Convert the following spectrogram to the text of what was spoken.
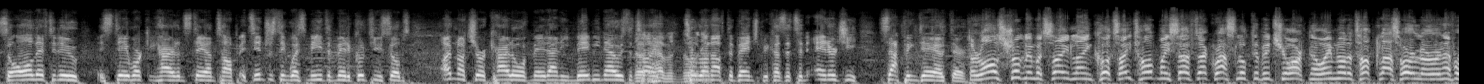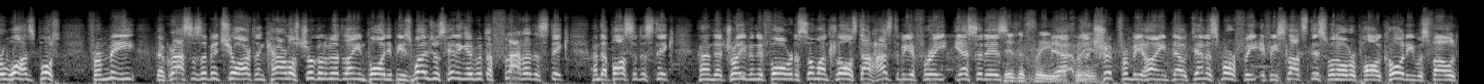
so all they have to do is stay working hard and stay on top. It's interesting, Westmeath have made a good few subs. I'm not sure Carlow have made any. Maybe now is the No, time. No, to run haven't. off the bench because it's an energy sapping day out there. They're all struggling with sideline cuts. I thought myself that grass looked a bit short. Now, I'm not a top class hurler and never was, but for me, the grass is a bit short and Carlow struggled with that line ball. You'd be as well just hitting it with the flat of the stick and the boss of the stick and uh, driving it forward to someone close. That has to be a free. Yes, it is. It is a free, Yeah, a it was a trip from behind. Now, Dennis Murphy, if he slots this one over Paul Coady, was fouled.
